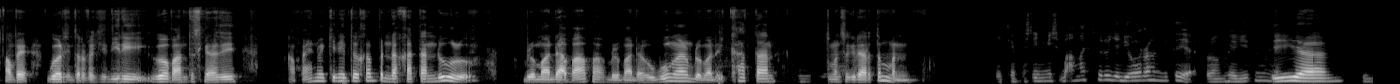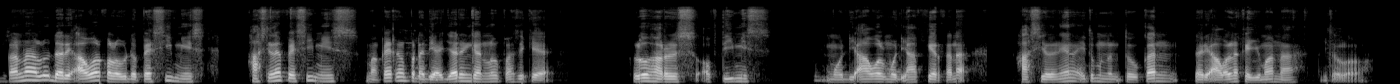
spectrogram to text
Sampai gue harus introspeksi diri. Gue pantas gak sih? Ngapain bikin itu kan pendekatan dulu? Belum ada apa-apa belum ada hubungan belum ada ikatan. Cuma sekedar temen. Ya, kayak pesimis banget sih lu jadi orang gitu ya kalau kayak gitu ya. iya. Karena lu dari awal kalau udah pesimis hasilnya pesimis. Makanya kan pernah diajarin kan lu pasti kayak lu harus optimis. Mau di awal mau di akhir. Karena hasilnya itu menentukan dari awalnya kayak gimana gitu loh.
